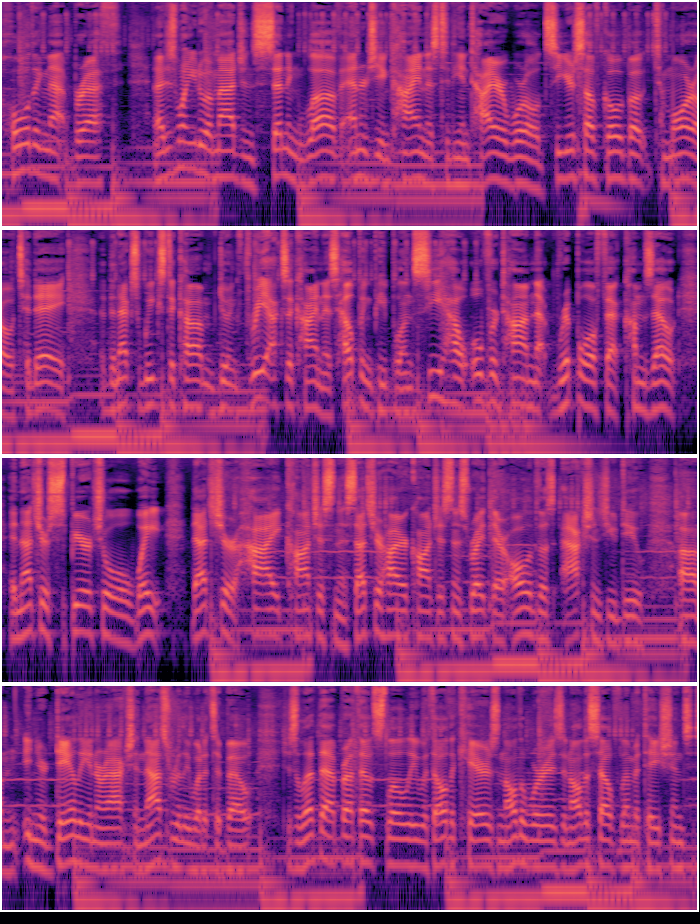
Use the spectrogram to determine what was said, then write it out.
holding that breath, and I just want you to imagine sending love, energy, and kindness to the entire world. See yourself go about tomorrow, today, the next weeks to come, doing three acts of kindness, helping people, and see how over time that ripple effect comes out. And that's your spiritual weight. That's your high consciousness. That's your higher consciousness right there. All of those actions you do um, in your daily interaction. That's really what it's about. Just let that breath out slowly with all the cares and all the worries and all the self limitations.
